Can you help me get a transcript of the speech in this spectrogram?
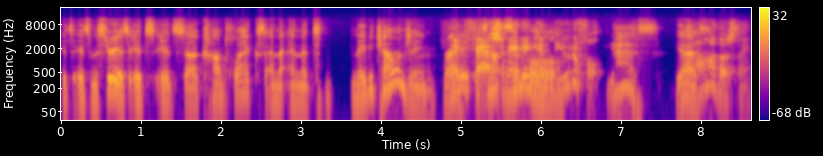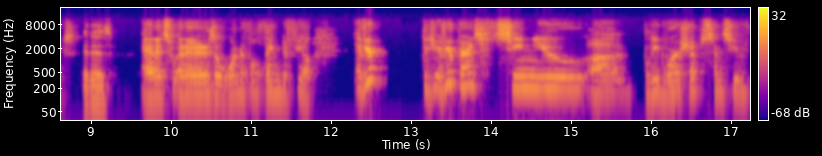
it's it's mysterious. It's it's uh, complex and and it's maybe challenging right and It's fascinating and beautiful. yes It's yes all of those things. it is and it's and it is a wonderful thing to feel. Have your did you have your parents seen you uh, lead worship since you've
